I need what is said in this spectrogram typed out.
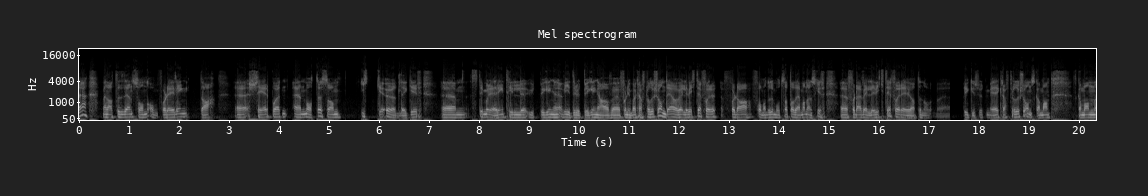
det. Men at det en sånn omfordeling da skjer på en, en måte som ikke ødelegger stimulering til utbygging, videre utbygging av eh, fornybar kraftproduksjon. Det er jo veldig viktig, for, for, da får man det motsatte av det man ønsker. Eh, for det er veldig viktig for EU at det nå eh, bygges ut mer kraftproduksjon? Skal man, skal man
